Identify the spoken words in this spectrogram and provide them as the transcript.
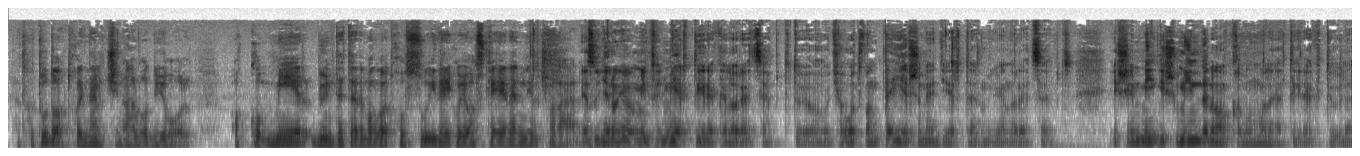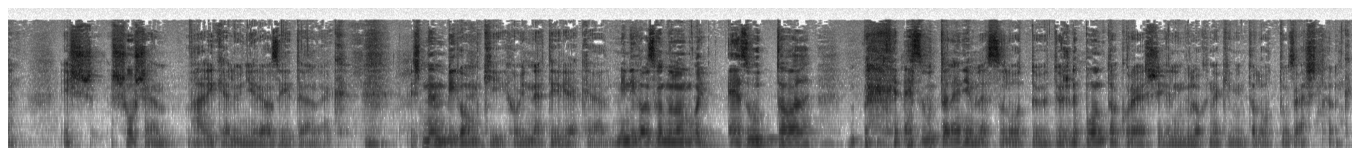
Tehát ha tudod, hogy nem csinálod jól, akkor miért bünteted magad hosszú ideig, hogy azt kelljen enni a családnak? Ez ugyanolyan, mint hogy miért térek el a recepttől, hogyha ott van teljesen egyértelműen a recept, és én mégis minden alkalommal eltérek tőle, és sosem válik előnyire az ételnek. És nem bírom ki, hogy ne térjek el. Mindig azt gondolom, hogy ezúttal, ezúttal enyém lesz a lottőtös, de pont akkor eséllyel indulok neki, mint a lottozásnak.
